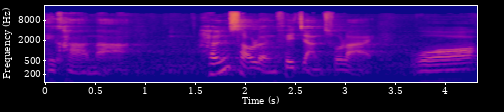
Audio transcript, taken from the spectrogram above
你看呐，很少人会讲出来，我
